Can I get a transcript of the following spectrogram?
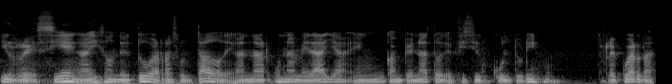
y recién ahí es donde tuve el resultado de ganar una medalla en un campeonato de fisiculturismo. Recuerda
